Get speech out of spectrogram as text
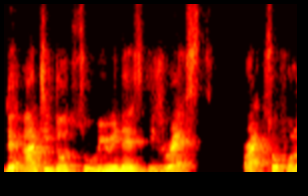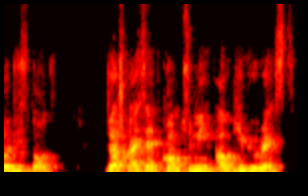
the antidote to weariness is rest. Right. So follow this thought. Jesus Christ said, Come to me, I'll give you rest.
